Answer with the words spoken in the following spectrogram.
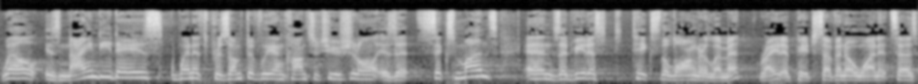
well, is 90 days when it's presumptively unconstitutional? Is it six months? And Zadvydas takes the longer limit, right? At page 701, it says,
